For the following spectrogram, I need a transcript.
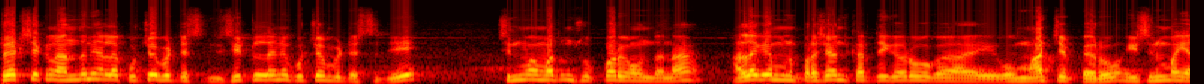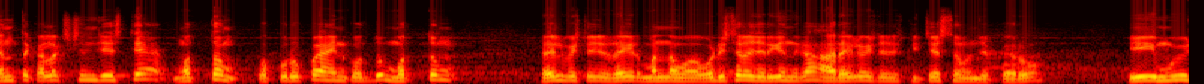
ప్రేక్షకులందరినీ అలా కూర్చోబెట్టేస్తుంది సీట్లన్నీ కూర్చోబెట్టేస్తుంది. సినిమా మాత్రం సూపర్గా ఉందన్న. అలాగే మన ప్రశాంత్ కార్తీక్ గారు ఒక ఒక మాట చెప్పారు. ఈ సినిమా ఎంత కలెక్షన్ చేస్తే మొత్తం ఒక్క రూపాయి ఆయనకు వద్దు. మొత్తం రైల్వే స్టేషన్ రైల్ మన ఒడిశాలో జరిగిందిగా ఆ రైల్వే స్టేషన్కి ఇచ్చేస్తామని చెప్పారు. ఈ మూవీ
